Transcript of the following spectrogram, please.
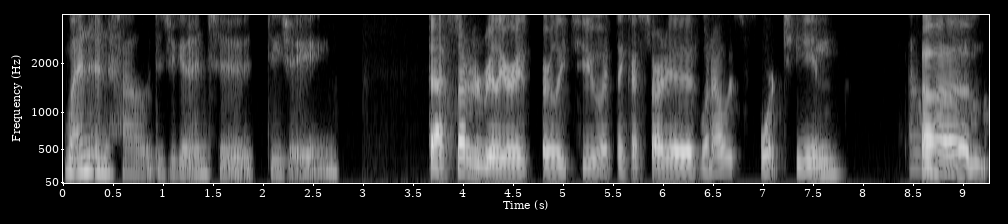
when and how did you get into DJing? That started really early, early too. I think I started when I was 14. Oh. Um,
